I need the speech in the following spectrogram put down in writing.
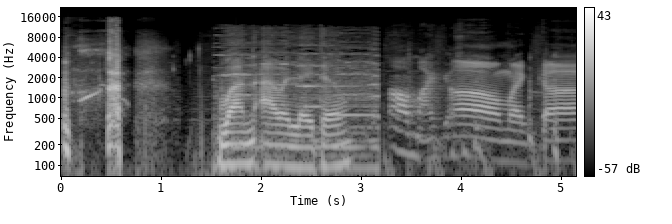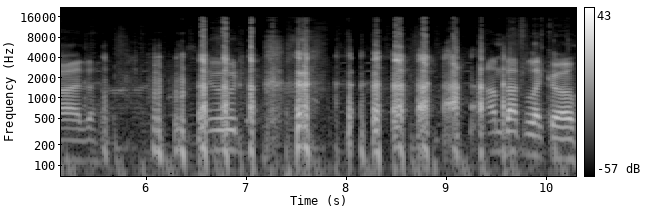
One hour later. Oh my god. Oh my god. Dude, I'm about to let go.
